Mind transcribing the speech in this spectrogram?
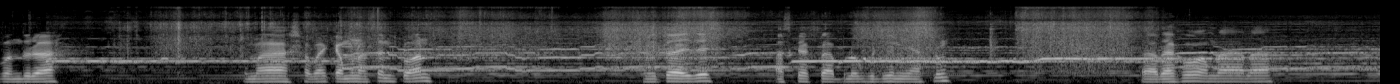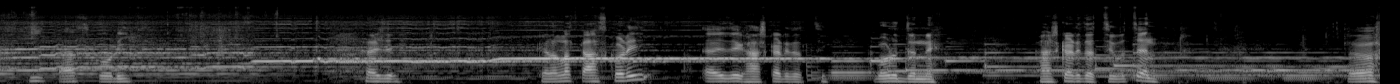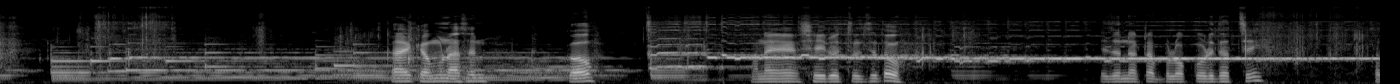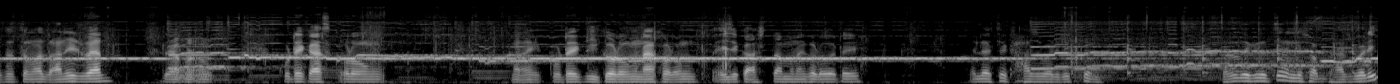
বন্ধুরা, তোমরা সবাই কেমন আছেন কোন? আমি তো এই যে আজকে একটা ব্লগ ভিডিও নিয়ে আসলাম। তা দেখো আমরা কি কাজ করি? এই যে কেরালার কাজ করি, এই যে ঘাস কাটি যাচ্ছি গরুর জন্যে। ঘাস কাটি যাচ্ছি, বুঝছেন? তো তাই কেমন আছেন? কও। মানে সেই রোদ চলছে তো। এই জন্য একটা ব্লগ করে দিচ্ছি। তাতে তোমার যে আমরা কোটে কাজ করং মানে কোটে কি করং, না করং, এই যে কাজটা মনে করো এটাই। এলে হচ্ছে ঘাস বাড়ি দেখছেন ঘাসও দেখে যাচ্ছেন এলে সব ঘাস বাড়ি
